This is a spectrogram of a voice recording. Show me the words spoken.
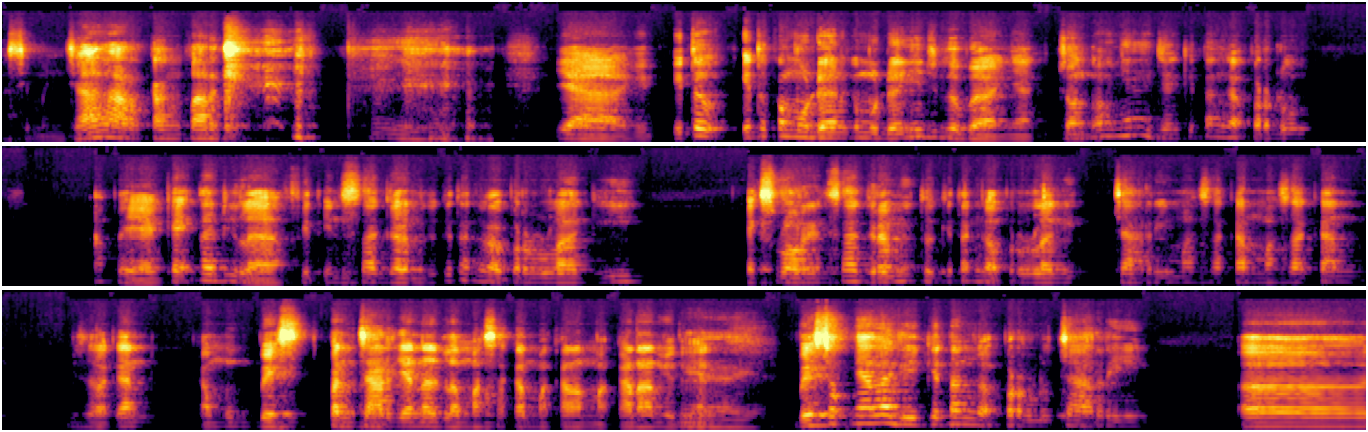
masih menjalar kang parkir iya. ya gitu. itu itu kemudahan kemudahannya juga banyak contohnya aja kita nggak perlu apa ya kayak tadi lah feed Instagram itu kita nggak perlu lagi explore Instagram itu kita nggak perlu lagi cari masakan masakan misalkan kamu best pencarian adalah masakan makanan makanan gitu kan iya. besoknya lagi kita nggak perlu cari eh,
